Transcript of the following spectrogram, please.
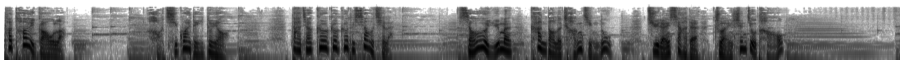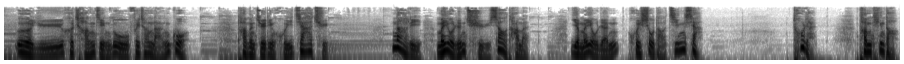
他太高了，好奇怪的一对哦！大家咯咯咯的笑起来。小鳄鱼们看到了长颈鹿，居然吓得转身就逃。鳄鱼和长颈鹿非常难过，他们决定回家去，那里没有人取笑他们，也没有人会受到惊吓。突然，他们听到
